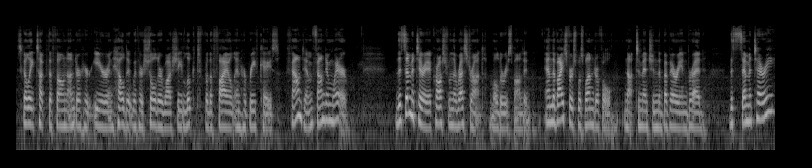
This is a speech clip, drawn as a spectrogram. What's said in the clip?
Scully tucked the phone under her ear and held it with her shoulder while she looked for the file in her briefcase. Found him? Found him where? The cemetery across from the restaurant, Mulder responded. And the Weisswurst was wonderful, not to mention the Bavarian bread. The cemetery?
